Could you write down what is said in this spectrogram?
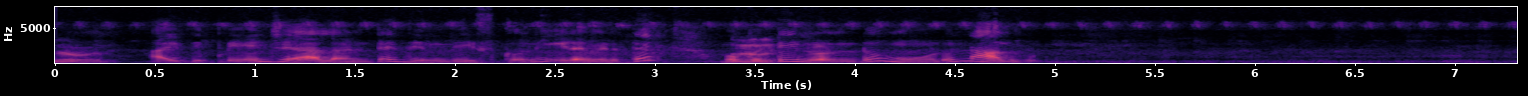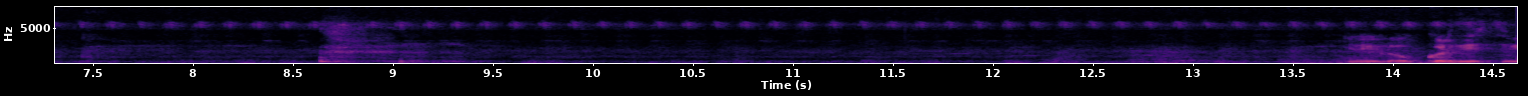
రావాలి. అయితే ఇప్పుడు ఏం చేయాలంటే దీన్ని తీసుకొని ఇడ పెడితే ఒకటి రెండు మూడు నాలుగు. ఒక్కటి తీసి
